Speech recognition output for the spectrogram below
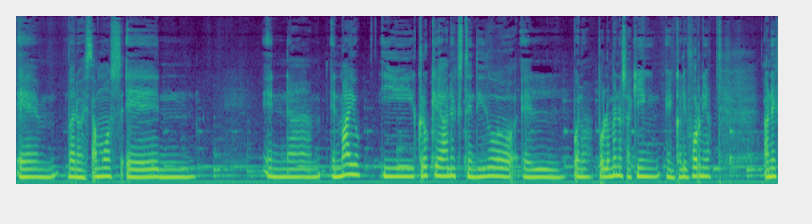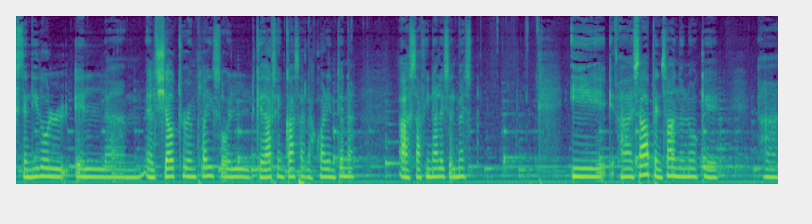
Em, bueno, estamos en en, en, mayo y creo que han extendido el, bueno, por lo menos aquí en, California, han extendido el, el, shelter in place o el quedarse en casa, la cuarentena, hasta finales del mes. Y ah, estaba pensando, ¿no? Que ah,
